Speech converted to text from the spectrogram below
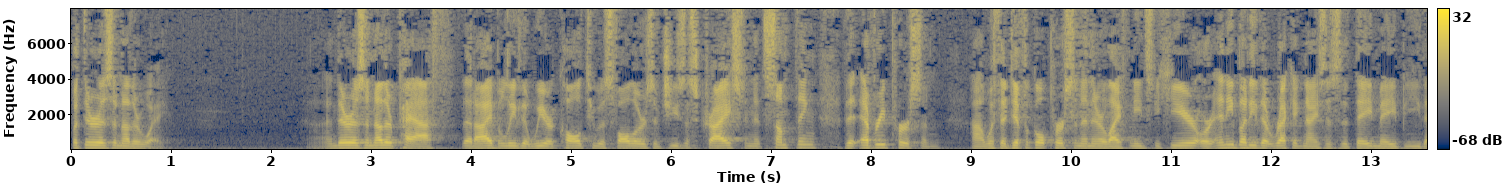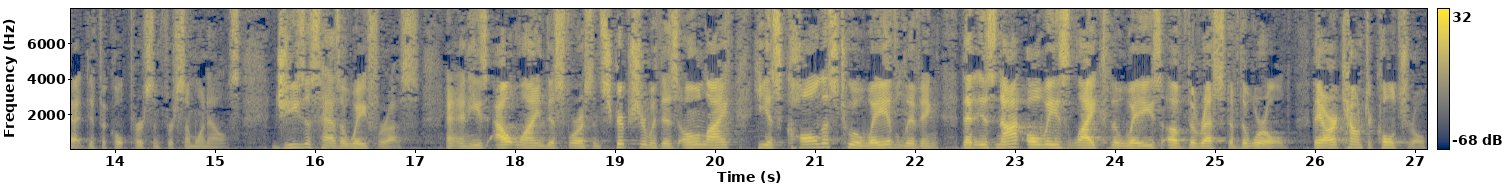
But there is another way. And there is another path that I believe that we are called to as followers of Jesus Christ, and it's something that every person uh, with a difficult person in their life needs to hear, or anybody that recognizes that they may be that difficult person for someone else. Jesus has a way for us, and He's outlined this for us in Scripture with His own life. He has called us to a way of living that is not always like the ways of the rest of the world. They are countercultural.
